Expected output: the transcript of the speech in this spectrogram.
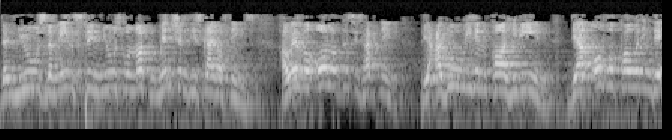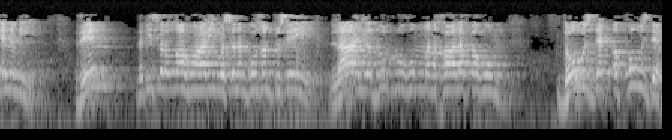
the news, the mainstream news will not mention these kind of things. However, all of this is happening. لِعَدُوِّهِمْ قَاهِرِينَ They are overpowering the enemy. Then, Nabi sallallahu alayhi wa sallam goes on to say, لَا يَضُرُّهُمْ مَنْ خَالَفَهُمْ Those that oppose them,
